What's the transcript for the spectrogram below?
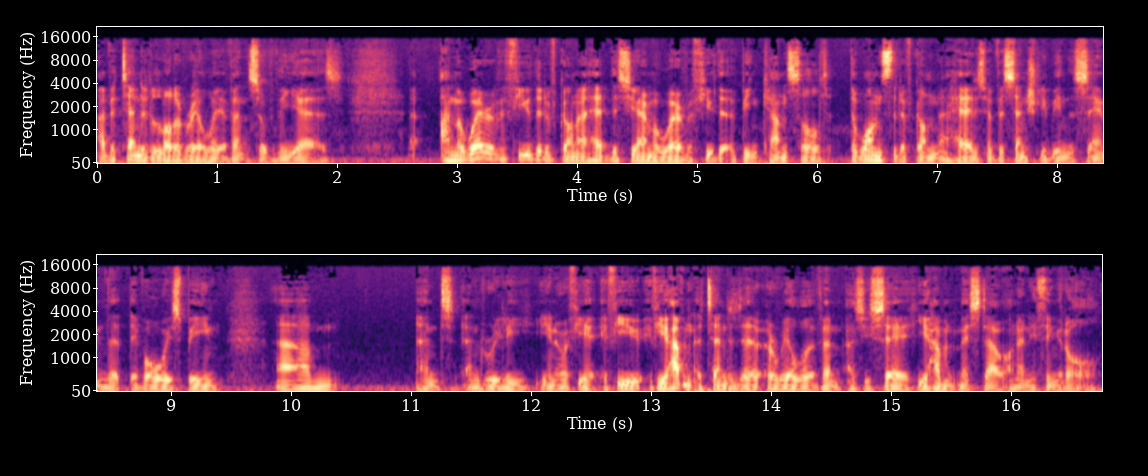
I've attended a lot of railway events over the years. I'm aware of a few that have gone ahead this year. I'm aware of a few that have been cancelled. The ones that have gone ahead have essentially been the same that they've always been. Um, and and really, you know, if you if you if you haven't attended a, a railway event, as you say, you haven't missed out on anything at all.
